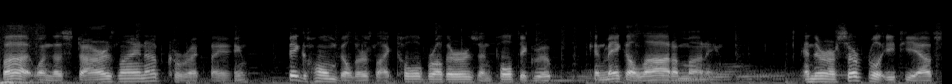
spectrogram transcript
But when the stars line up correctly, big home builders like Toll Brothers and Pulte Group can make a lot of money. And there are several ETFs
